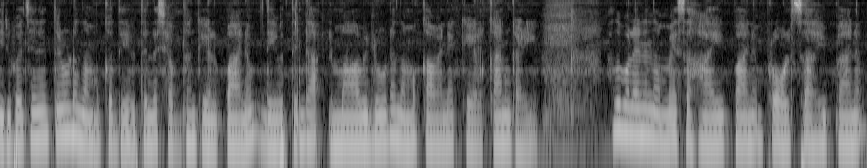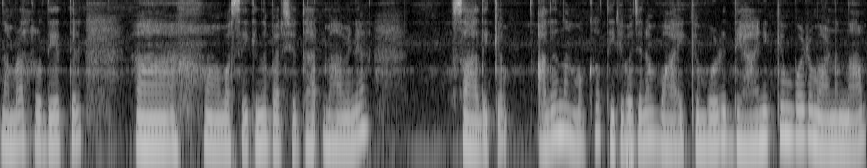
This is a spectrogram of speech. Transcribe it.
തിരുവചനത്തിലൂടെ നമുക്ക് ദൈവത്തിന്റെ ശബ്ദം കേൾപ്പാനും ദൈവത്തിന്റെ ആത്മാവിലൂടെ നമുക്ക് അവനെ കേൾക്കാൻ കഴിയും. അതുപോലെ തന്നെ നമ്മെ സഹായിപ്പാനും പ്രോത്സാഹിപ്പാനും നമ്മുടെ ഹൃദയത്തിൽ വസിക്കുന്ന പരിശുദ്ധാത്മാവിന് സാധിക്കും. അത് നമുക്ക് തിരുവചനം വായിക്കുമ്പോഴും ധ്യാനിക്കുമ്പോഴുമാണ് നാം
